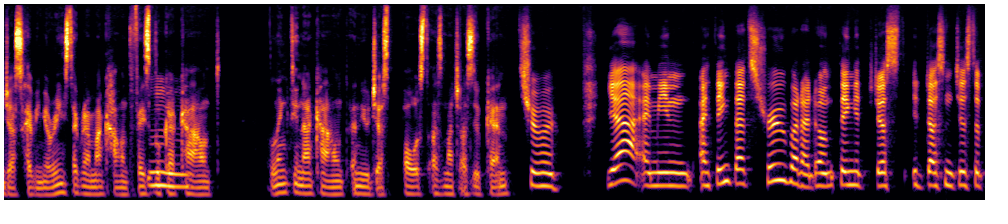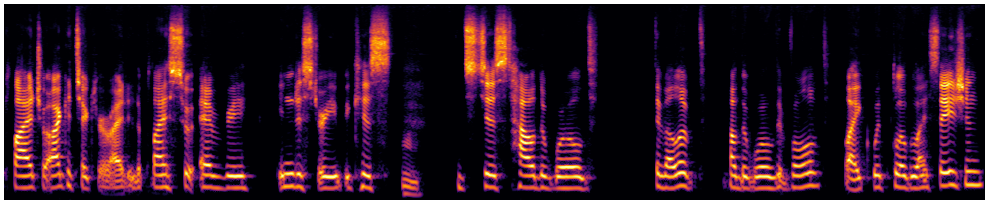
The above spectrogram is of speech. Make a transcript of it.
just having your Instagram account, Facebook Mm. account, LinkedIn account, and you just post as much as you can. Sure. Yeah, I mean, I think that's true, but I don't think it just it doesn't just apply to architecture, right? It applies to every industry because Hmm. it's just how the world developed, how the world evolved, like with globalization,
